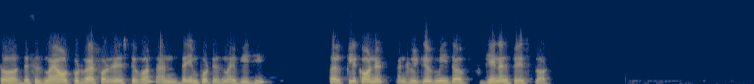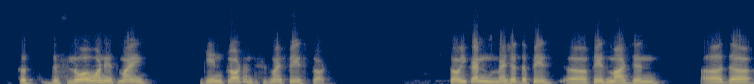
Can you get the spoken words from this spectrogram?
So this is my output wire for resistive one and the input is my VG. So I'll click on it and it will give me the gain and phase plot. So this lower one is my gain plot and this is my phase plot. So you can measure the phase uh, phase margin, uh, the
